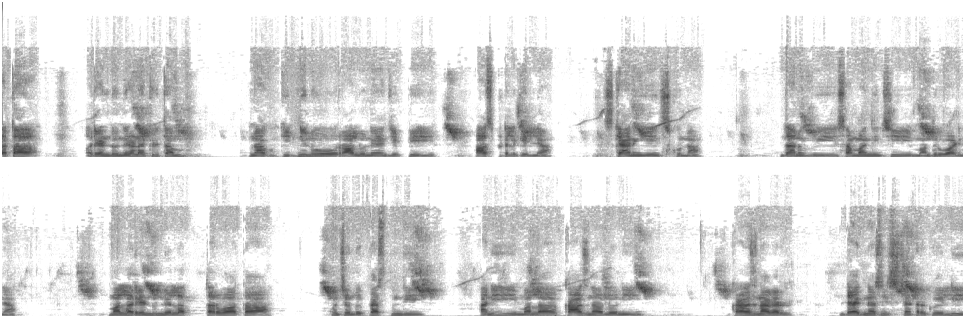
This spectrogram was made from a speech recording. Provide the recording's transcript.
గత రెండు నెలల క్రితం నాకు కిడ్నీలో రాళ్ళు ఉన్నాయని చెప్పి హాస్పిటల్కి వెళ్ళిన స్కానింగ్ చేయించుకున్నా దానికి సంబంధించి మందులు వాడిన. మళ్ళీ రెండు నెలల తర్వాత కొంచెం నొప్పి వస్తుంది అని మళ్ళా కాజ్నగర్లోని కాగజ్నగర్ డయాగ్నోసిస్ సెంటర్కి వెళ్ళి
